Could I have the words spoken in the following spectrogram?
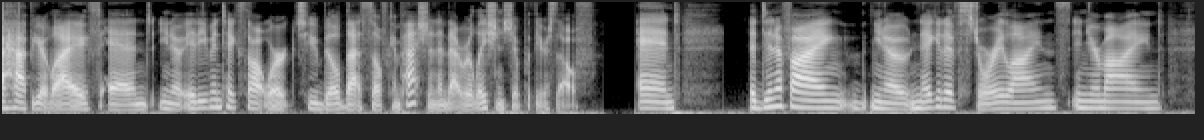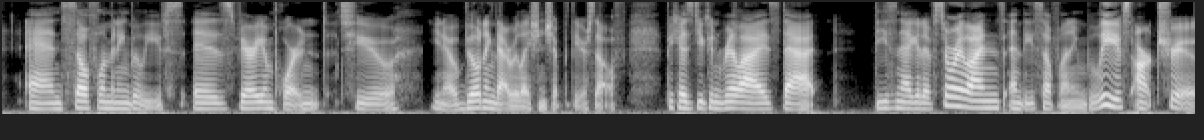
a happier life. And, you know, it even takes thought work to build that self compassion and that relationship with yourself. And identifying, you know, negative storylines in your mind and self limiting beliefs is very important to you know, building that relationship with yourself because you can realize that these negative storylines and these self limiting beliefs aren't true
